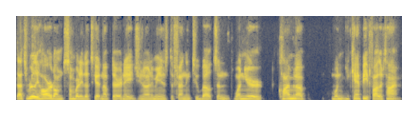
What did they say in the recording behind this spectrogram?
That's really hard on somebody that's getting up there in age. You know what I mean? Is defending two belts, and when you're climbing up, when you can't beat Father Time.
